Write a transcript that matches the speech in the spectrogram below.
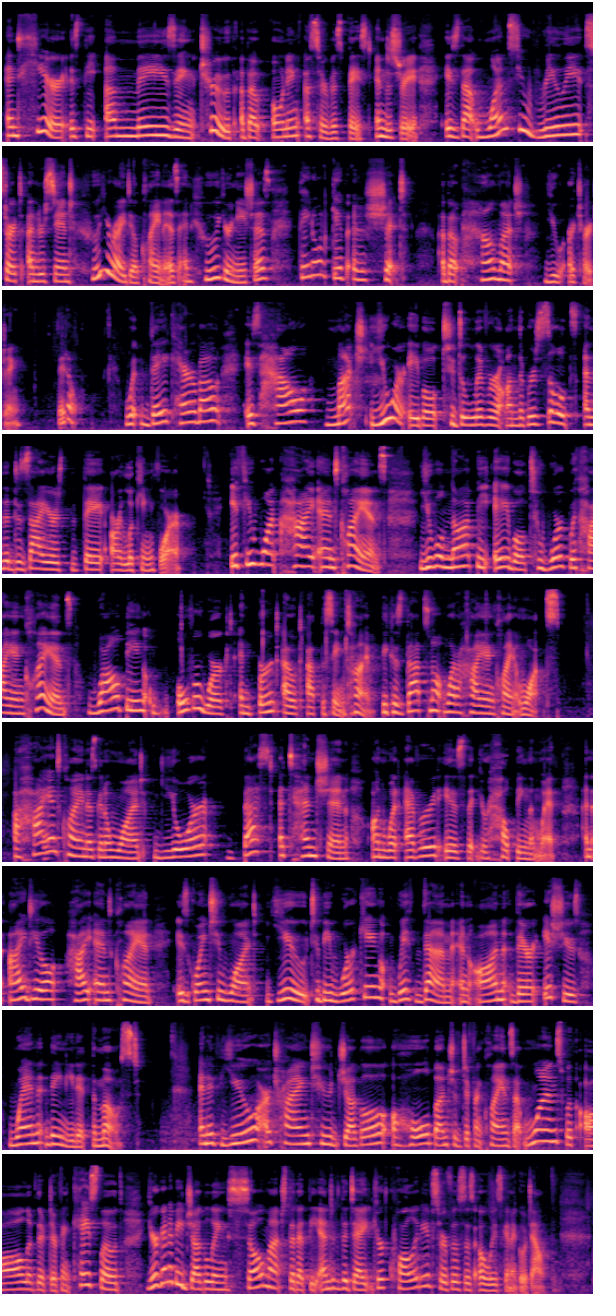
And here is the amazing truth about owning a service-based industry is that once you really start to understand who your ideal client is and who your niche is, they don't give a shit about how much you are charging. They don't. What they care about is how much you are able to deliver on the results and the desires that they are looking for. If you want high end clients, you will not be able to work with high end clients while being overworked and burnt out at the same time because that's not what a high end client wants. A high end client is going to want your best attention on whatever it is that you're helping them with. An ideal high end client is going to want you to be working with them and on their issues when they need it the most. And if you are trying to juggle a whole bunch of different clients at once with all of their different caseloads, you're gonna be juggling so much that at the end of the day, your quality of service is always gonna go down.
